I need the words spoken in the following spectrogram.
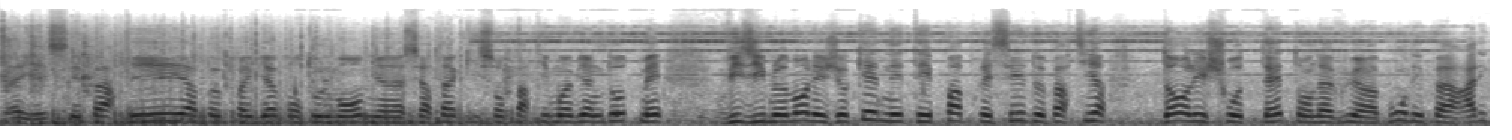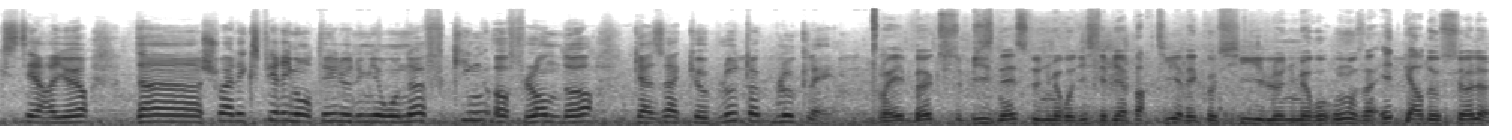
Ça y est, c'est parti, à peu près bien pour tout le monde. Il y en a certains qui sont partis moins bien que d'autres, mais visiblement les jockeys n'étaient pas pressés de partir dans les chevaux de tête. On a vu un bon départ à l'extérieur d'un cheval expérimenté, le numéro 9, King of Landor, Kazakh bleu toc bleu clair. Oui, Bucks Business, le numéro 10 est bien parti avec aussi le numéro 11, Edgar Sol,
